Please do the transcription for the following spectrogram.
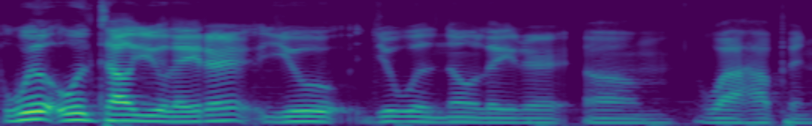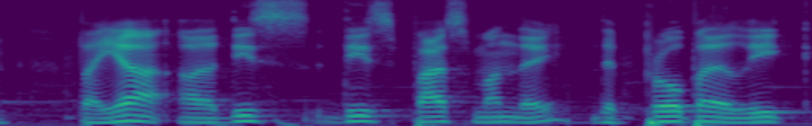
we'll we'll tell you later. You you will know later um what happened. But yeah, uh, this this past Monday, the Pro Paddle League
